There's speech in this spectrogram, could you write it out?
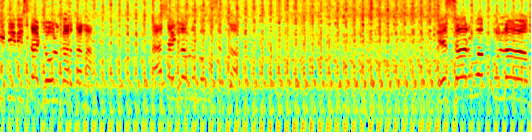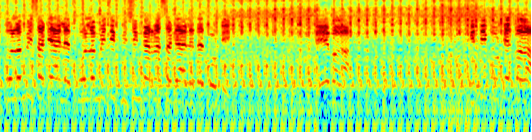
किती दिसतात डोल करताना. त्या साईडला आपण बघू शकता. हे सर्व कोल कोलंबीसाठी आले आहेत कोलंबीची फिशिंग करण्यासाठी आले आहेत बोटी. हे बघा किती बोटी आहेत बघा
